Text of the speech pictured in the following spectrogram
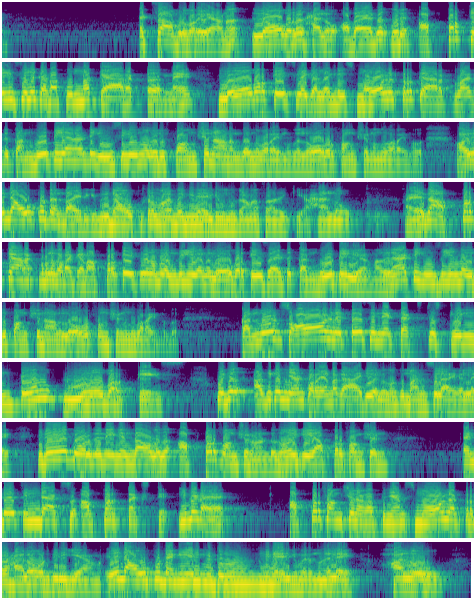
എക്സാമ്പിൾ പറയാണ് ലോവർ ഹലോ അതായത് ഒരു അപ്പർ കേസിൽ കിടക്കുന്ന ക്യാരക്ടറിനെ ലോവർ കേസിലേക്ക് അല്ലെങ്കിൽ സ്മോൾ ലെറ്റർ ക്യാരക്ടറായിട്ട് കൺവേർട്ട് ചെയ്യാനായിട്ട് യൂസ് ചെയ്യുന്ന ഒരു ഫംഗ്ഷൻ ആണ് എന്തെന്ന് പറയുന്നത്? ലോവർ ഫംഗ്ഷൻ എന്ന് പറയുന്നത്. അപ്പൊ ഇതിന്റെ ഔട്ട്പുട്ട് എന്തായിരിക്കും? ഇതിന്റെ ഔട്ട്പുട്ട് എന്ന് പറയുമ്പോൾ എങ്ങനെയായിരിക്കും നമുക്ക് കാണാൻ സാധിക്കുക? ഹലോ അതായത് അപ്പർ ക്യാരക്ടറിൽ കിടക്കുകയാണ്. അപ്പർ കേസിൽ നമ്മൾ എന്ത് ചെയ്യുകയാണ്? ലോവർ കേസ് ആയിട്ട് കൺവേർട്ട് ചെയ്യുകയാണ്. അതിനായിട്ട് യൂസ് ചെയ്യുന്ന ഒരു ഫംഗ്ഷൻ ആണ് ലോവർ ഫംഗ്ഷൻ എന്ന് പറയുന്നത്. Converts all letters in a text string to lower case ഇത് അധികം ഞാൻ പറയേണ്ട കാര്യമല്ല നമുക്ക് മനസ്സിലായി അല്ലേ? ഇതേപോലെ തന്നെ ഇനി എന്താ ഉള്ളത്? അപ്പർ ഫംഗ്ഷൻ ഉണ്ട്. നോക്കിയേ അപ്പർ ഫംഗ്ഷൻ എന്റെ സിൻഡാക്സ് അപ്പർ ടെക്സ്റ്റ് ഇവിടെ അപ്പർ ഫംഗ്ഷൻ അകത്ത് ഞാൻ സ്മോൾ ലെറ്റർ ഹലോ കൊടുത്തിരിക്കുകയാണ്. ഇതിന്റെ ഔട്ട്പുട്ട് എങ്ങനെയായിരിക്കും കിട്ടുന്നത്? ഇങ്ങനെയായിരിക്കും വരുന്നത് അല്ലേ? ഹലോ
